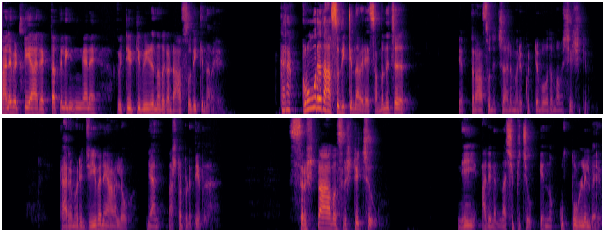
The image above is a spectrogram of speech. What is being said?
തലവെട്ടി ആ രക്തത്തിൽ ഇങ്ങനെ ഉറ്റി ഉറ്റി വീഴുന്നത് കണ്ട് ആസ്വദിക്കുന്നവർ കാരണം ക്രൂരത ആസ്വദിക്കുന്നവരെ സംബന്ധിച്ച് എത്ര ആസ്വദിച്ചാലും ഒരു കുറ്റബോധം അവശേഷിക്കും. കാരണം ഒരു ജീവനെയാണല്ലോ ഞാൻ നഷ്ടപ്പെടുത്തിയത്. സൃഷ്ടാവ് സൃഷ്ടിച്ചു. നീ അതിനെ നശിപ്പിച്ചു എന്ന് കുത്തുള്ളിൽ വരും.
